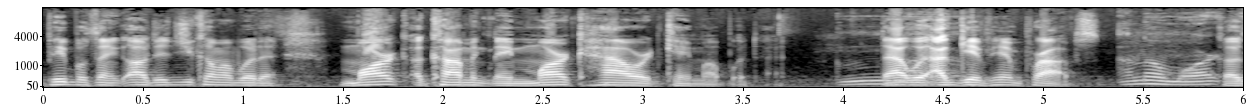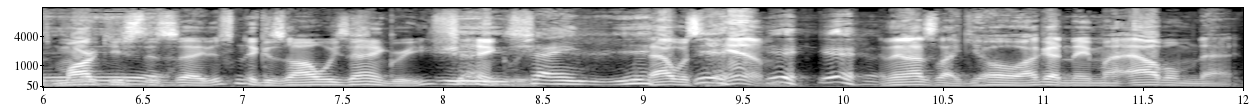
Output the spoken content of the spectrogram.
people think, oh, did you come up with it? Mark, a comic named Mark Howard, came up with that. That way, I give him props. I know Mark. Because Yeah, Mark yeah, used to say, "This nigga's always angry. He's Yeah, shangry." he's shangry. Yeah. That was him. yeah. And then I was like, "Yo, I got to name my album that."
